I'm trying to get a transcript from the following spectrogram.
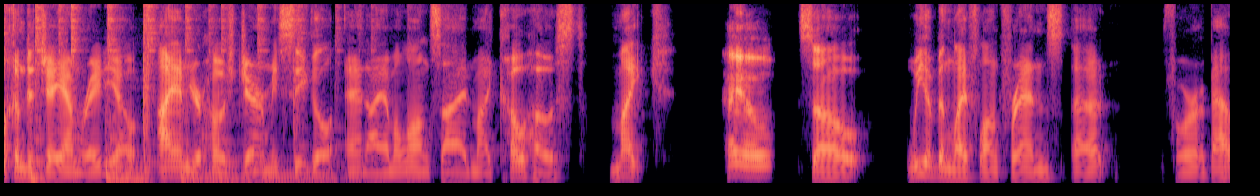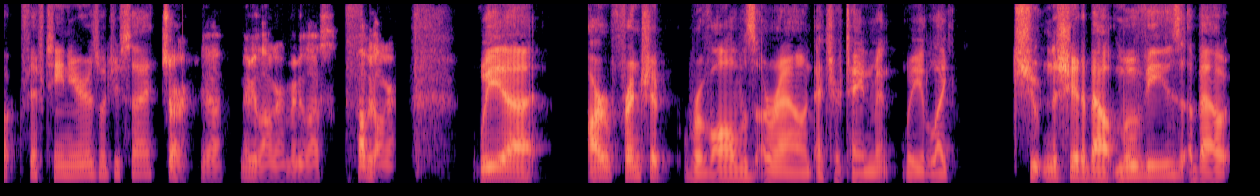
Welcome to JM Radio. I am your host, Jeremy Siegel, and I am alongside my co host, Mike. Heyo. So, we have been lifelong friends uh, for about 15 years, would you say? Sure. Yeah. Maybe longer, maybe less. Probably longer. We, uh, our friendship revolves around entertainment. We like shooting the shit about movies, about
